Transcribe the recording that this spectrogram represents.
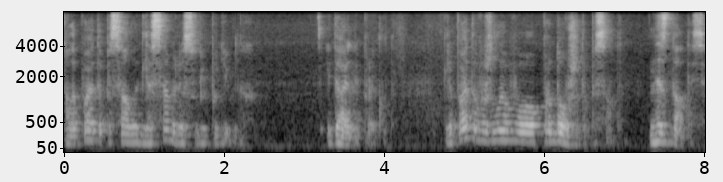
Але поети писали для себе, для собі подібних. Це ідеальний приклад. Для поета важливо продовжити писати, не здатися,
